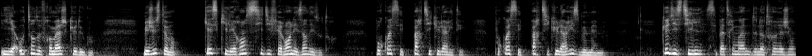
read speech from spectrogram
il y a autant de fromages que de goûts. Mais justement, qu'est-ce qui les rend si différents les uns des autres? Pourquoi ces particularités? Pourquoi ces particularismes même? Que disent-ils, ces patrimoines de notre région?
